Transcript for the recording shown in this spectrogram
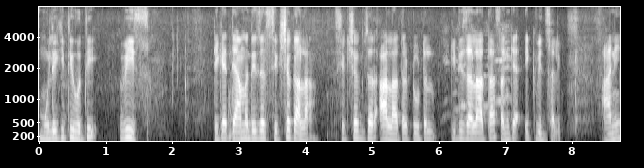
मुले किती होती? वीस. ठीक आहे त्यामध्ये जर शिक्षक आला शिक्षक जर आला तर टोटल किती झाला आता? संख्या एकवीस झाली. आणि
